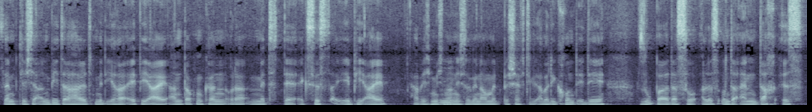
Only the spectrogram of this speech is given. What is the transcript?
sämtliche Anbieter halt mit ihrer API andocken können oder mit der Exist API. Habe ich mich mhm. noch nicht so genau mit beschäftigt, aber die Grundidee super, dass so alles unter einem Dach ist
